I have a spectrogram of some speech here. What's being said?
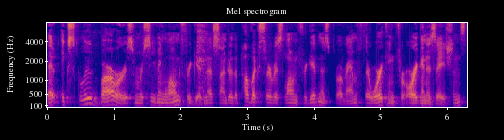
that exclude borrowers from receiving loan forgiveness under the Public Service Loan Forgiveness Program if they're working for organizations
